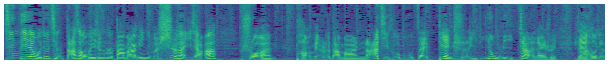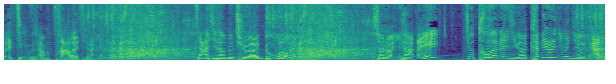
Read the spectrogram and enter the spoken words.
今天我就请打扫卫生的大妈给你们示范一下啊！”说完。旁边的大妈拿起拖布，在便池里用力蘸了蘸水，然后就在镜子上擦了起来。佳琪他们全吐了，我跟你说。校长一看，哎，就吐的那几个，肯定是你们几个干的。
